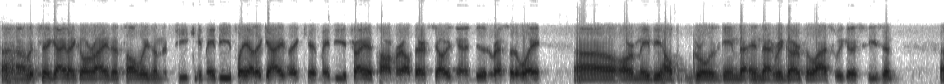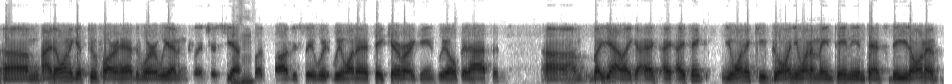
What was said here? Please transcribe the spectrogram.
Uh, let's say a guy like O'Reilly that's always on the peak. Maybe you play other guys like uh, maybe you try a Tomer out there, see how he's going to do the rest of the way, uh, or maybe help grow his game that, in that regard for the last week of the season. Um, I don't want to get too far ahead where we haven't clinched this yet, mm-hmm. but obviously we, we want to take care of our games. We hope it happens. Um, but yeah, like I, I, I think you want to keep going. You want to maintain the intensity. You don't want to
